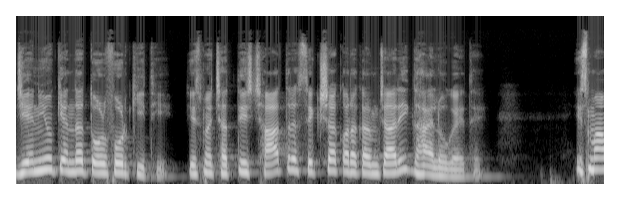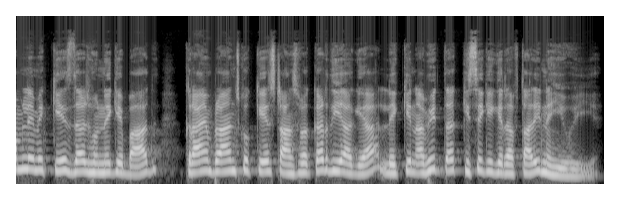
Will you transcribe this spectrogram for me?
जेएनयू के अंदर तोड़फोड़ की थी। जिसमें 36 छात्र, शिक्षक और कर्मचारी घायल हो गए थे। इस मामले में केस दर्ज होने के बाद क्राइम ब्रांच को केस ट्रांसफ़र कर दिया गया, लेकिन अभी तक किसी की गिरफ्तारी नहीं हुई है।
